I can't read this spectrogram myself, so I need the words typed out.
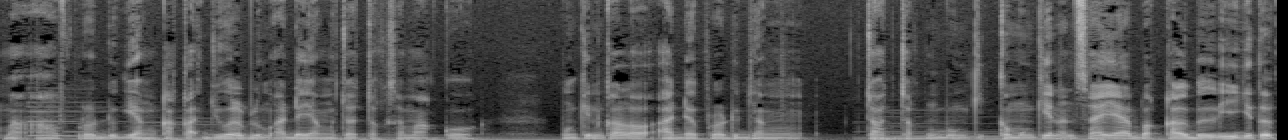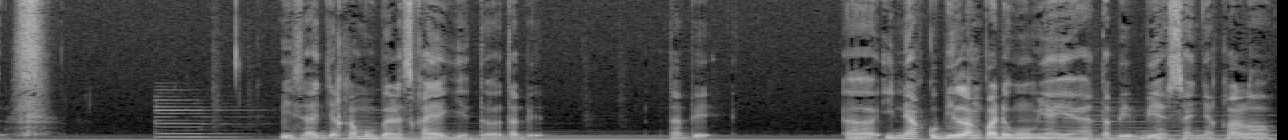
maaf produk yang kakak jual belum ada yang cocok sama aku. Mungkin kalau ada produk yang cocok kemungkinan saya bakal beli gitu. Bisa aja kamu balas kayak gitu tapi tapi uh, ini aku bilang pada umumnya ya tapi biasanya kalau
